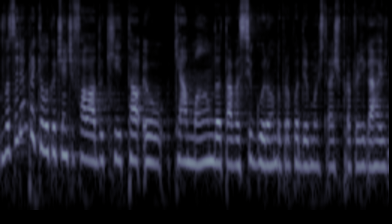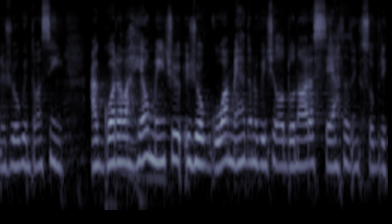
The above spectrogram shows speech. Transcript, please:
você lembra aquilo que eu tinha te falado que, tá, eu, que a Amanda tava segurando pra poder mostrar as próprias garras no jogo? Então, assim, agora ela realmente jogou a merda no ventilador na hora certa, assim, sobre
